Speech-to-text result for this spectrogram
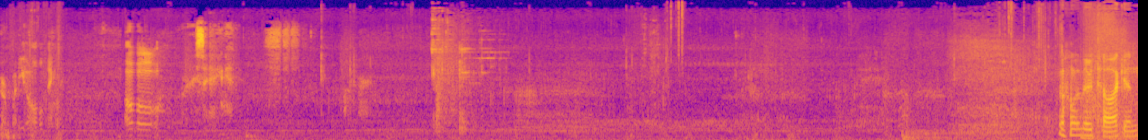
Or what are you holding? Oh, what are they saying? Oh, they're talking.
